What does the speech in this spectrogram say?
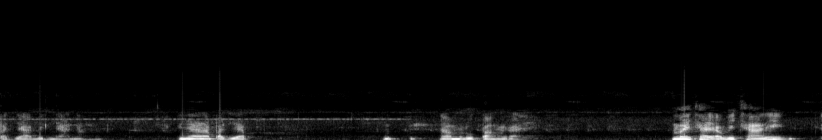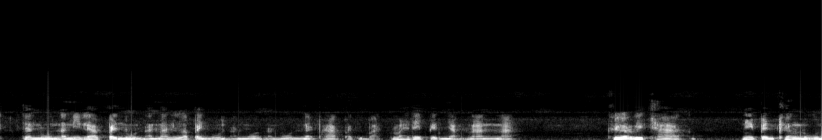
ปัจจยาวิญญาณังวิญญาณปัจจยานามรูปังหรืออะไรไม่ใช่อวิชานี่จะหนุนอันนี้แล้วไปหนุนอันนั้น แล้วไปหนุนอันโน้นอันโน้นในภาคปฏิบัติไม่ได้เป็นอย่างนั้นนะคืออวิชานี่เป็นเครื่องหนุน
